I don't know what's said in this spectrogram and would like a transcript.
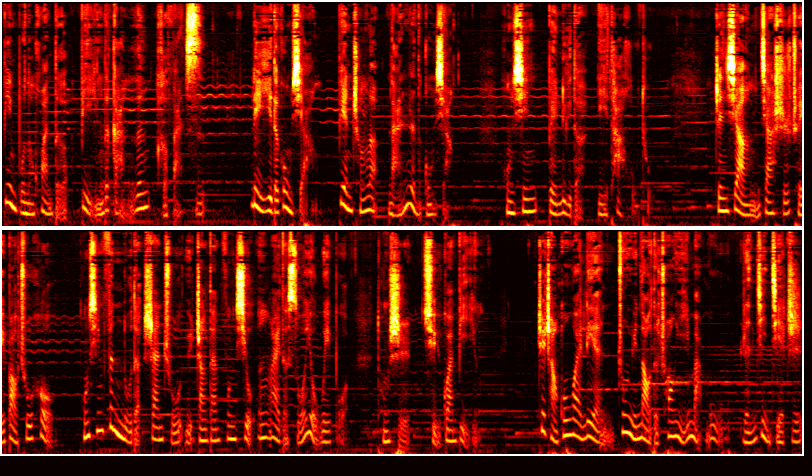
并不能换得碧莹的感恩和反思。利益的共享变成了男人的共享，洪鑫被绿得一塌糊涂。真相加实锤爆出后。红心愤怒地删除与张丹峰秀恩爱的所有微博，同时取关碧莹。这场婚外恋终于闹得疮痍满目，人尽皆知，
